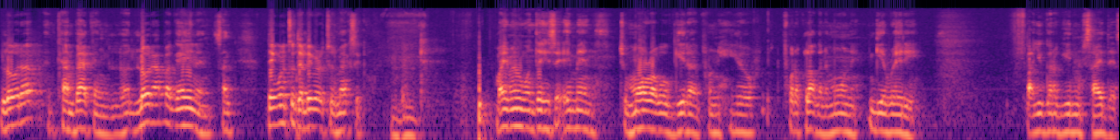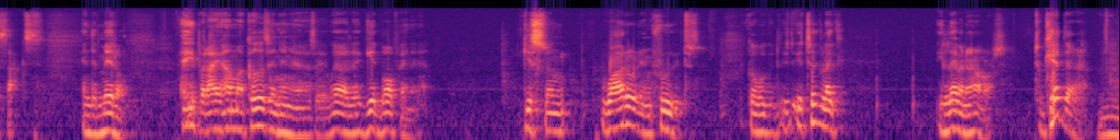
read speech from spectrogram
load up and come back and load up again, and they went to deliver to Mexico. hmm I remember one day he said, "Hey man, tomorrow I will get up from here, four o'clock in the morning. Get ready, but you gotta get inside the sacks, in the middle." Hey, but I have my cousin in there. I said, "Well, let's get both in there. Get some water and food, because it, it took like eleven hours to get there." Mm.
